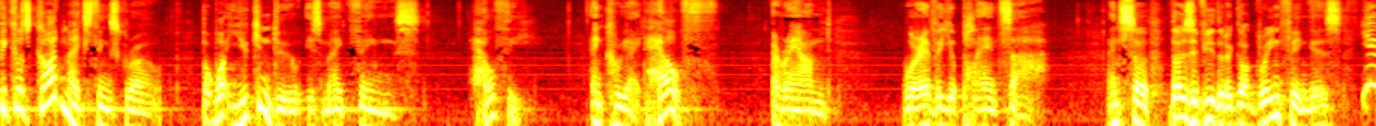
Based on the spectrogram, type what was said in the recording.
because God makes things grow. But what you can do is make things healthy and create health around wherever your plants are. And so, those of you that have got green fingers, you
